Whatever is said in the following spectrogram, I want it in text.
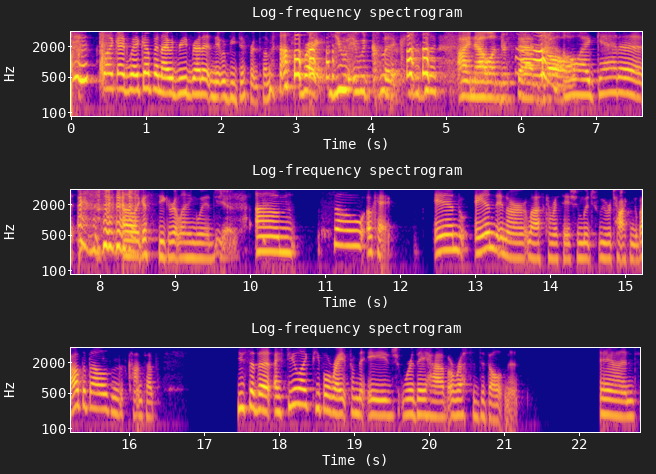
it's like I'd wake up and I would read Reddit and it would be different somehow. right. You it would click. You'd be like, I now understand it all. oh. I get it. uh, like a secret language. yes. Um, so okay, and and in our last conversation, which we were talking about the Belles and this concept, you said that I feel like people write from the age where they have arrested development, and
